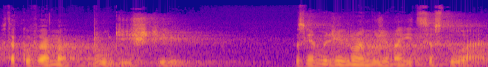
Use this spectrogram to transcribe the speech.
v takovém bludišti, z něho nikdo nemůže najít cestu ven.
